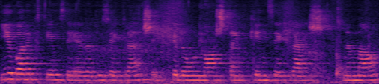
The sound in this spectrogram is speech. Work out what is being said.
E agora que temos a era dos ecrãs, em que cada um de nós tem pequenos ecrãs na mão,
